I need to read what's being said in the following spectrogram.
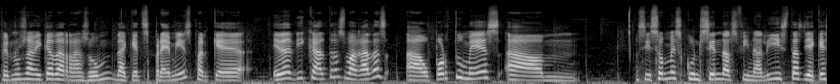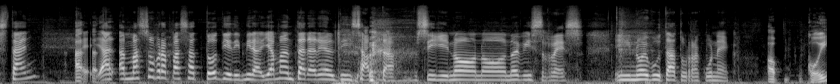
fer-nos una mica de resum d'aquests premis perquè he de dir que altres vegades eh, ho porto més eh, sigui, som més conscient dels finalistes i aquest any eh, m'ha sobrepassat tot i he dit, mira, ja m'enteraré el dissabte o sigui, no, no, no he vist res i no he votat, ho reconec Oh, coi,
